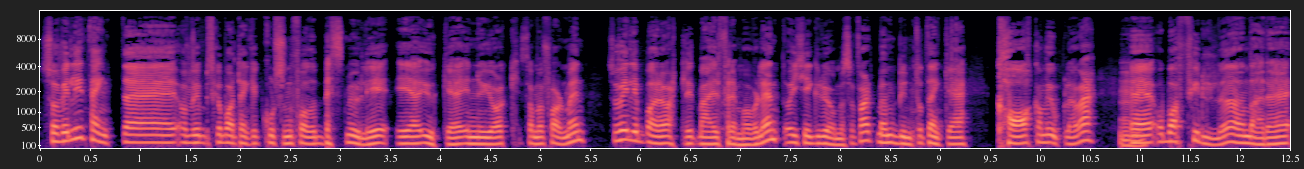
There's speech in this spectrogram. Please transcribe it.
så ville jeg tenkt eh, Og vi skal bare tenke hvordan få det best mulig i ei uke i New York sammen med faren min, så ville jeg bare vært litt mer fremoverlent og ikke grua meg så fælt, men begynt å tenke hva kan vi oppleve? Mm. Eh, og bare fylle den der eh,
